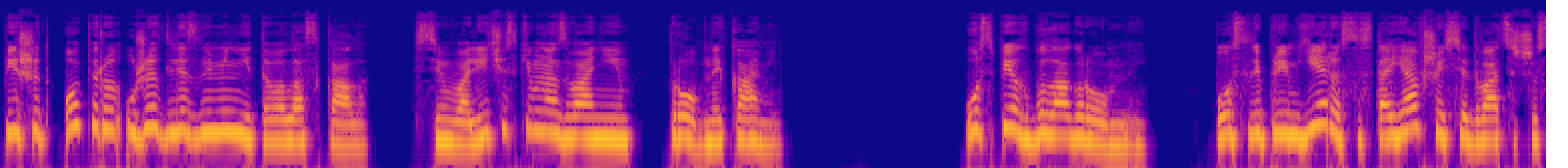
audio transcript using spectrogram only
пишет оперу уже для знаменитого Ласкала с символическим названием «Пробный камень». Успех был огромный. После премьеры, состоявшейся 26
